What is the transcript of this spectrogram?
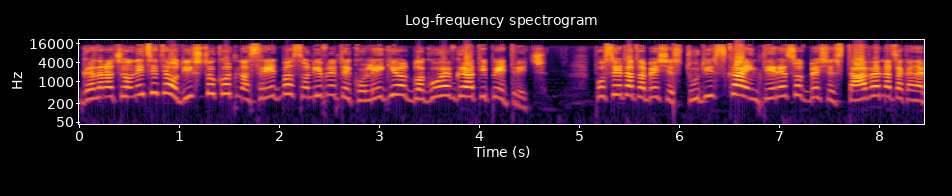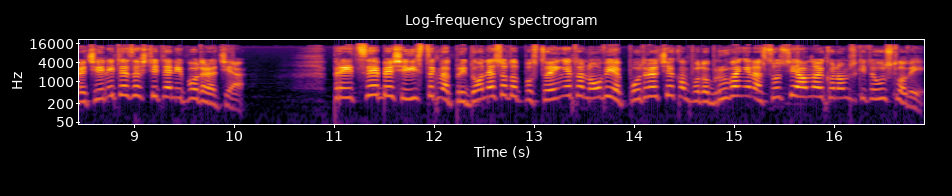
Градоначалниците од Истокот на средба со нивните колеги од Благоевград и Петрич. Посетата беше студиска, а интересот беше ставен на така наречените заштитени подрачја. Пред се беше истакнат придонесот од постоењето на овие подрачја кон подобрување на социјално-економските услови,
